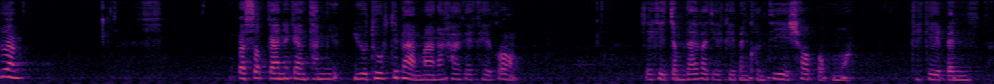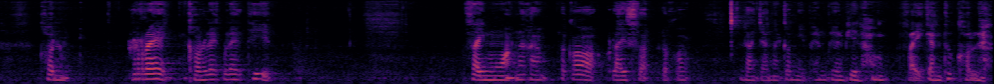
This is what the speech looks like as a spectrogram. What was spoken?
เพื่อนๆ ประสบการณ์ในการทำ YouTube ที่ผ่านมานะคะเคเคก็เคเคจำได้ว่าเคเคเป็นคนที่ชอบปกหมวกเคเคเป็นคนแรก คนแรกๆที่ใส่หมวกนะคะ แล้วก็ไลฟ์สด แล้วก็หลังจากนั้นก็มีเพื่อนๆพี่น้องใส่กันทุกคนเลย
